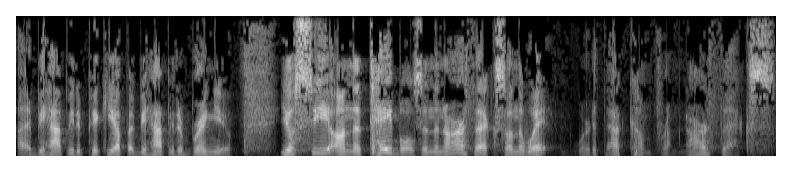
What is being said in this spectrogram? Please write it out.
I'd be happy to pick you up. I'd be happy to bring you. You'll see on the tables in the narthex on the way. Where did that come from? Narthex.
